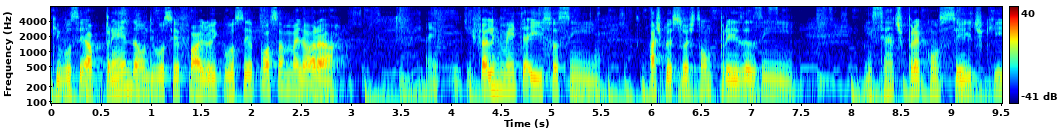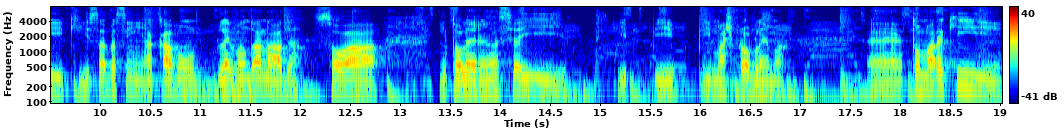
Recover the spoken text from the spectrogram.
que você aprenda onde você falhou e que você possa melhorar. Infelizmente é isso, assim, as pessoas estão presas em, em certos preconceitos que, que, sabe assim, acabam levando a nada, só a intolerância e, e, e, e mais problema. É, tomara que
